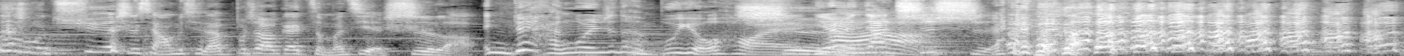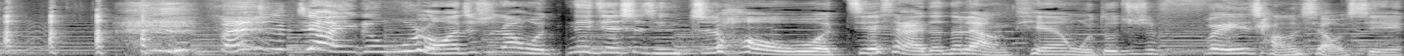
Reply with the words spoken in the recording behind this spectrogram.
但是我确实想不起来，不知道该怎么解释了。你对韩国人真的很不友好哎，你让人家吃屎。反正就是这样一个乌龙啊，就是让我那件事情之后，我接下来的那两天，我都就是非常小心。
